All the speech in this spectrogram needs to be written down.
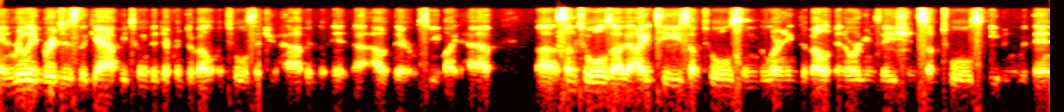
and really bridges the gap between the different development tools that you have in, in, uh, out there. So you might have some tools out of IT, some tools in the learning development organization, some tools even within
